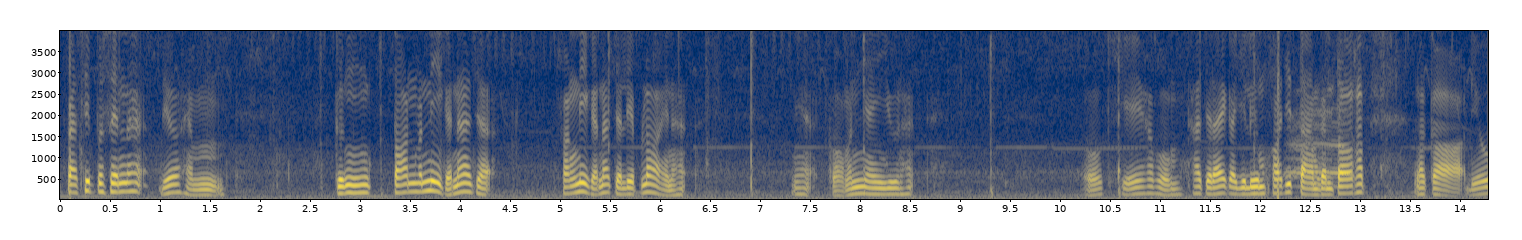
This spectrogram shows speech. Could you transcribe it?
70-80%นะฮะเดี๋ยวแหมกึ่งตอนวันนี้ก็น่าจะฟังนี่ก็น่าจะเรียบร้อยนะฮะเนี่ยก่อมันใหญ่อยู่นะฮะโอเคครับผม ถ้าจะได้ก็อย่าลืมคอยติดตามกันต่อครับ แล้วก็เดี๋ยว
